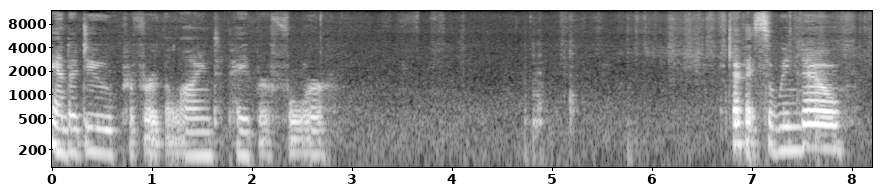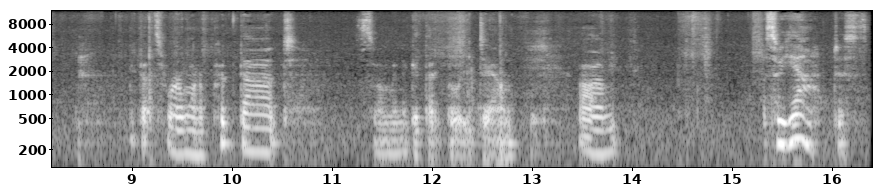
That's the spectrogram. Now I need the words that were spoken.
and I do prefer the lined paper for. Okay, so we know that's where I want to put that, so I'm going to get that glued down. Um, so yeah, just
